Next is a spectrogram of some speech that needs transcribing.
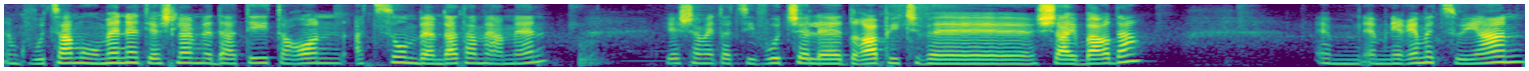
הם קבוצה מאומנת, יש להם לדעתי יתרון עצום בעמדת המאמן. יש שם את הציוות של אה, דראפיץ' ושי ברדה. הם, הם נראים מצוין,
